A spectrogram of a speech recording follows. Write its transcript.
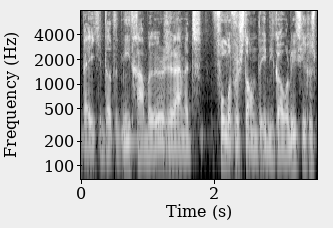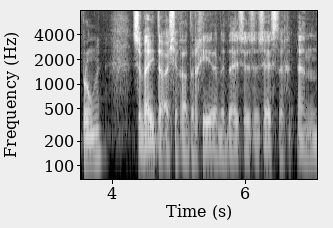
weet je dat het niet gaat gebeuren. Ze zijn met volle verstand in die coalitie gesprongen. Ze weten als je gaat regeren met D66 en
